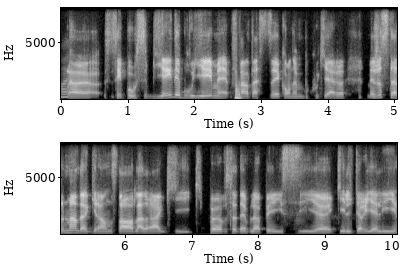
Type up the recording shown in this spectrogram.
Ouais. Euh, c'est pas aussi bien débrouillé, mais fantastique. On aime beaucoup Kiara. Mais juste tellement de grandes stars de la drague qui, qui peuvent se développer ici. Euh, Kelly Torielli,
